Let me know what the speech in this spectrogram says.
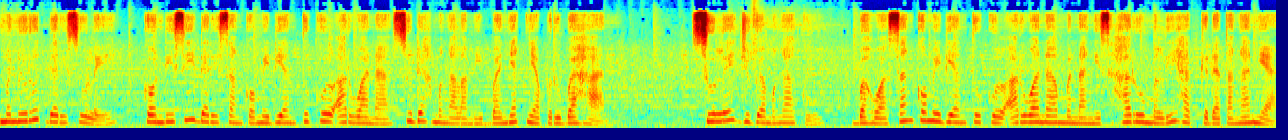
Menurut dari Sule, kondisi dari sang komedian Tukul Arwana sudah mengalami banyaknya perubahan. Sule juga mengaku bahwa sang komedian Tukul Arwana menangis haru melihat kedatangannya.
